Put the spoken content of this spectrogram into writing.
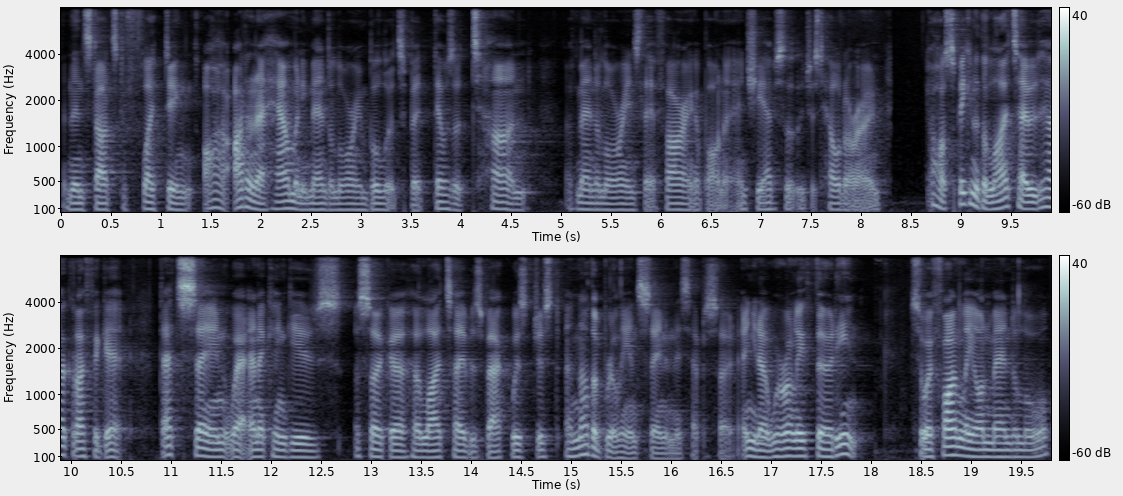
and then starts deflecting. Oh, I don't know how many Mandalorian bullets, but there was a ton of Mandalorians there firing upon her, and she absolutely just held her own. Oh, speaking of the lightsabers, how could I forget? That scene where Anakin gives Ahsoka her lightsabers back was just another brilliant scene in this episode. And you know, we're only a third in. So we're finally on Mandalore.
